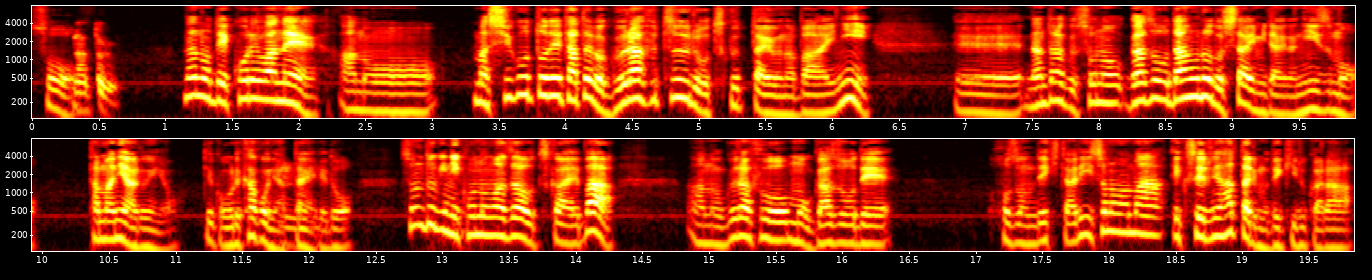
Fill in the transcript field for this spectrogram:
そうな。っとる。なので、これはね、あのーまあ、仕事で例えばグラフツールを作ったような場合に、えーなんとなくその画像をダウンロードしたいみたいなニーズもたまにあるんよ。っていうか、俺過去にあったんやけど、その時にこの技を使えば、あの、グラフをもう画像で保存できたり、そのまま Excel に貼ったりもできるから、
